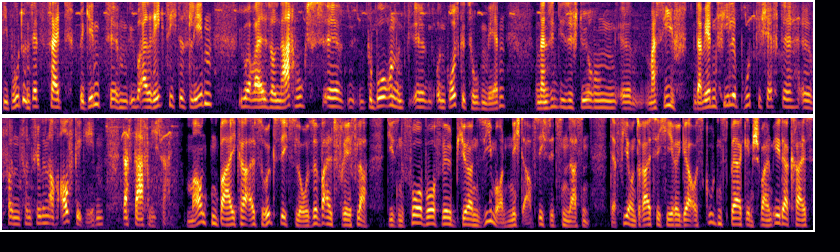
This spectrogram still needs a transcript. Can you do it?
die Brut- und Setzzeit beginnt, äh, überall regt sich das Leben, überall soll Nachwuchs äh, geboren und, und großgezogen werden. Und dann sind diese Störungen äh, massiv. Da werden viele Brutgeschäfte äh, von, von Vögeln auch aufgegeben. Das darf nicht sein. Mountainbiker als rücksichtslose Waldfrevler. Diesen Vorwurf will Björn Simon nicht auf sich sitzen lassen. Der 34-Jährige aus Gudensberg im Schwalm-Eder-Kreis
